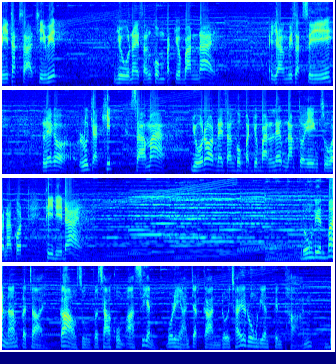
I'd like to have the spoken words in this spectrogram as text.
มีทักษะชีวิตอยู่ในสังคมปัจจุบันได้ อย่างมีศักดิ์ศรี และก็รู้จักคิดสามารถอยู่รอดในสังคมปัจจุบันและนำตัวเองสู่อนาคตที่ดีได้ โรงเรียนบ้านน้ำกระจายก้าวสู่ประชาคมอาเซียน บริหารจัดการโดยใช้โรงเรียนเป็นฐาน บ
